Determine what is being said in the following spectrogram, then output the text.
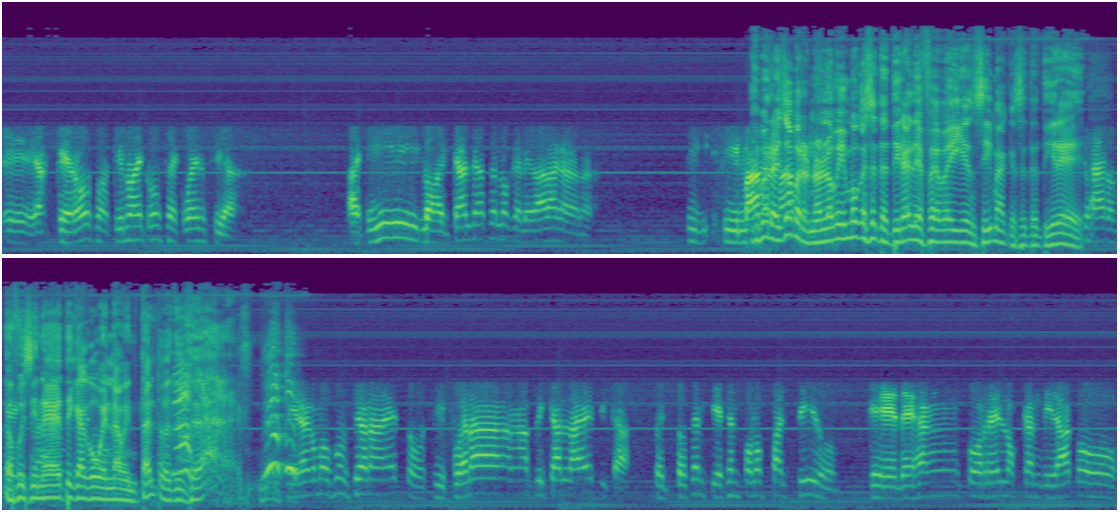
eh, asquerosos. Aquí no hay consecuencias. Aquí los alcaldes hacen lo que les da la gana. Si, si más, pero eso, más- pero no es lo mismo que se te tire el FBI encima, que se te tire Claro la Oficina claro Ética Gubernamental. Tú dices, ah, Mira cómo funciona esto. Si fueran a aplicar la ética, pues entonces empiecen por los partidos que dejan correr los candidatos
